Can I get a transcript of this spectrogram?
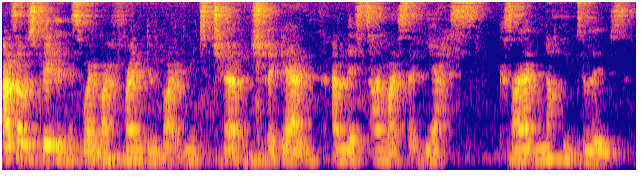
As I was feeling this way, my friend invited me to church again, and this time I said yes, because I had nothing to lose.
